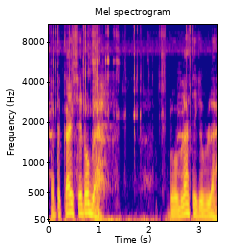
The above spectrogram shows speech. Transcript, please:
Kata kai saya 12. 12 13.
